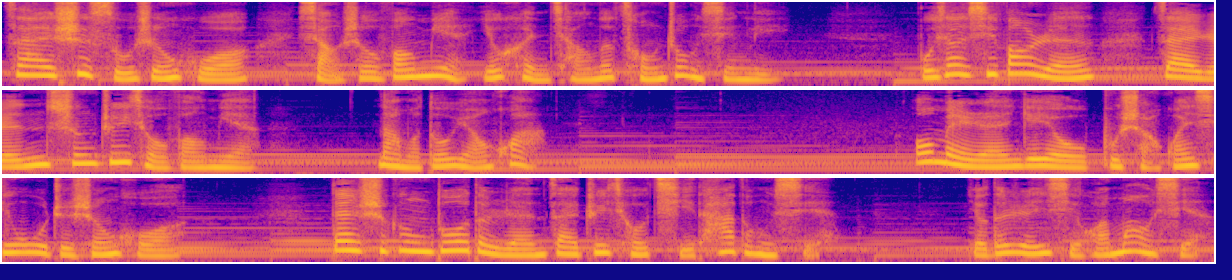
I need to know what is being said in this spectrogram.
在世俗生活享受方面有很强的从众心理，不像西方人在人生追求方面那么多元化。欧美人也有不少关心物质生活，但是更多的人在追求其他东西。有的人喜欢冒险。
